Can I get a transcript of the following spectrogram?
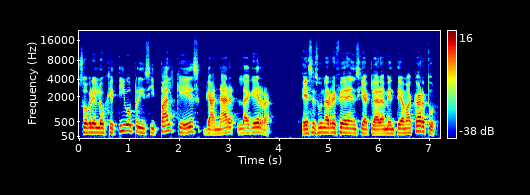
sobre el objetivo principal que es ganar la guerra. Esa es una referencia claramente a MacArthur.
